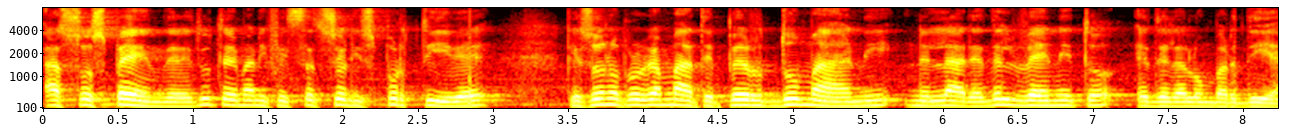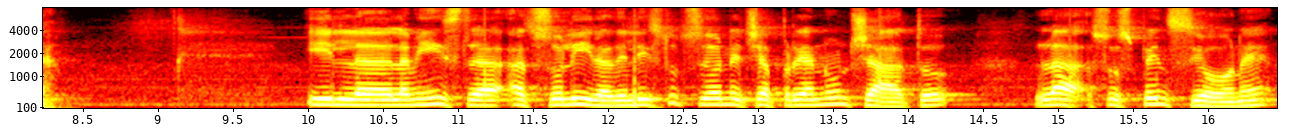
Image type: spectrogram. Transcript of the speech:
a sospendere tutte le manifestazioni sportive che sono programmate per domani nell'area del Veneto e della Lombardia. Il, la ministra Azzolina dell'istruzione ci ha preannunciato la sospensione,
